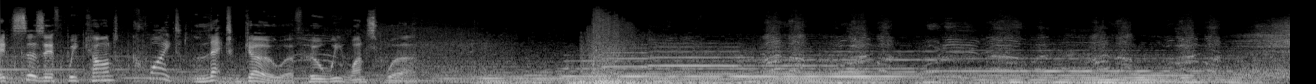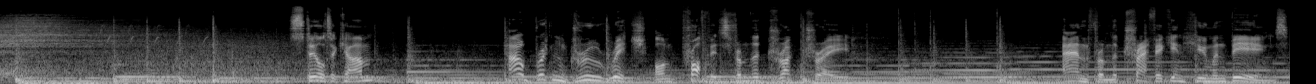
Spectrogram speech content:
It's as if we can't quite let go of who we once were. Still to come, how Britain grew rich on profits from the drug trade and from the traffic in human beings.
